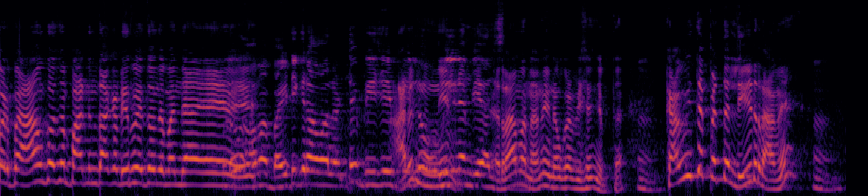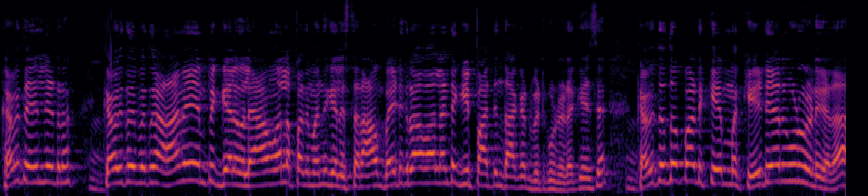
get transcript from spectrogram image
ఓడిపోయా? ఆమె కోసం పార్టీని తాకడ ఇరవై తొమ్మిది మంది బయటికి రావాలంటే చేయాలి రామన్న నేను ఒక విషయం చెప్తా. కవిత పెద్ద లీడర్ ఆమె? కవిత ఏం లీడర్? కవిత పెద్ద ఆమె ఎంపీకి గెలవలే. ఆమె వల్ల పది మంది గెలుస్తారు. ఆమె బయటకు రావాలంటే ఈ పార్టీని తాకట్టు పెట్టుకుంటాడు. కేసీఆర్ కవితతో పాటు కేటీఆర్ కూడా ఉండు కదా?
